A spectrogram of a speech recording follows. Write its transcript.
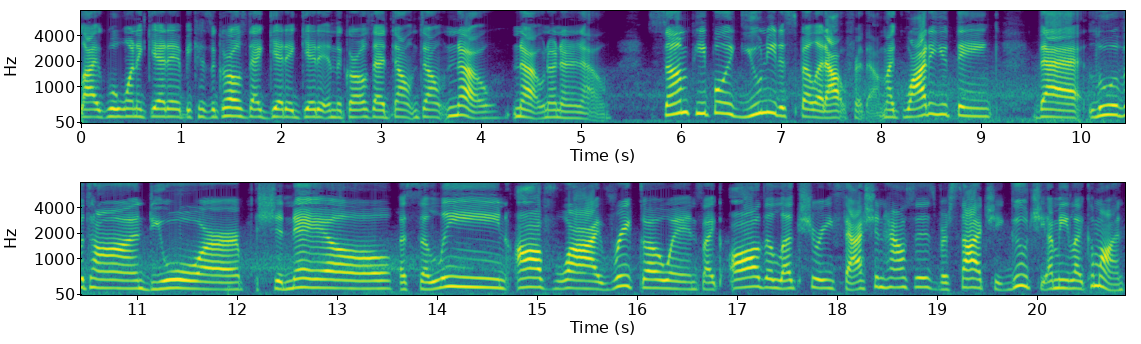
like will want to get it because the girls that get it get it and the girls that don't don't. No, no, no, no, no, no. Some people you need to spell it out for them. Like, why do you think that Louis Vuitton, Dior, Chanel, Celine, Off White, Rick Owens, like all the luxury fashion houses, Versace, Gucci. I mean, like, come on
